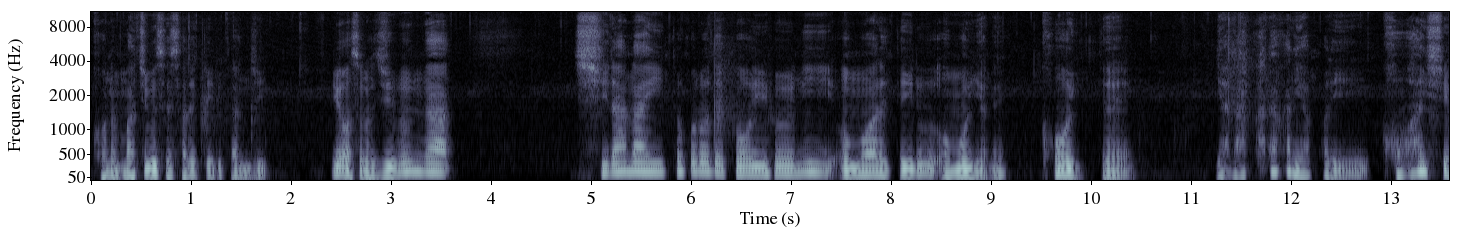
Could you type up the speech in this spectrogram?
この待ち伏せされている感じ。要はその自分が知らないところでこういう風に思われている思いやね、行為って、いや、なかなかにやっぱり怖いし、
